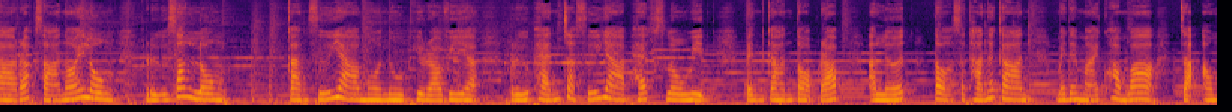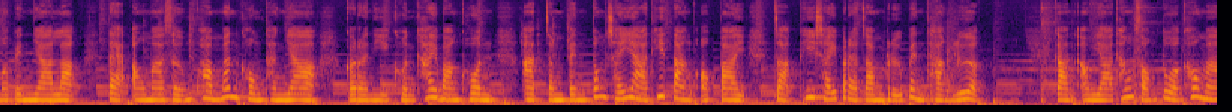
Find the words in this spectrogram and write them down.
ลารักษาน้อยลงหรือสั้นลง การซื้อยาโมนูพิราเวีย หรือแผนจัดซื้อยาแพ็กสโลวิดเป็นการตอบรับ alert ต่อสถานการณ์ไม่ได้หมายความว่าจะเอามาเป็นยาหลัก แต่เอามาเสริมความมั่นคงทางยา กรณีคนไข้บางคน อาจจำเป็นต้องใช้ยาที่ต่างออกไป จากที่ใช้ประจำหรือเป็นทางเลือก การเอายาทั้งสองตัวเข้ามา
